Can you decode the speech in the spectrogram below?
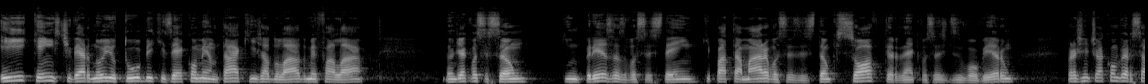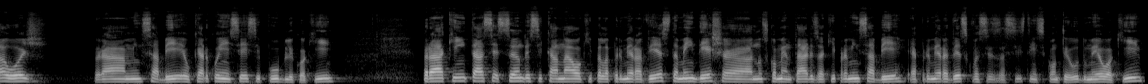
E quem estiver no YouTube, quiser comentar aqui já do lado, me falar de onde é que vocês são, que empresas vocês têm, que patamar vocês estão, que software né, que vocês desenvolveram, para a gente já conversar hoje, para mim saber, eu quero conhecer esse público aqui. Para quem está acessando esse canal aqui pela primeira vez, também deixa nos comentários aqui para mim saber, é a primeira vez que vocês assistem esse conteúdo meu aqui,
